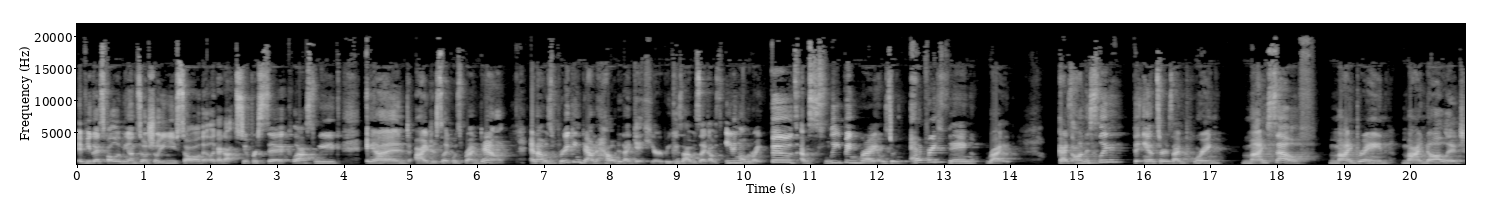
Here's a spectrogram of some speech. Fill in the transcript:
if you guys follow me on social you saw that like i got super sick last week and i just like was run down. And i was breaking down how did i get here? Because i was like i was eating all the right foods. I was sleeping right. I was doing everything right. Guys honestly the answer is i'm pouring myself my brain, my knowledge,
